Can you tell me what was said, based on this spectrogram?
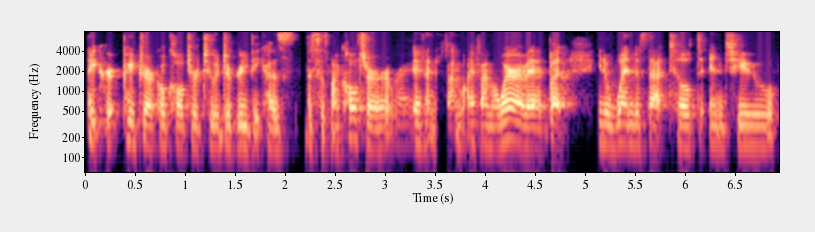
patriarchal culture to a degree because this is my culture, right. if, if, I'm, if I'm aware of it. But you know, when does that tilt into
